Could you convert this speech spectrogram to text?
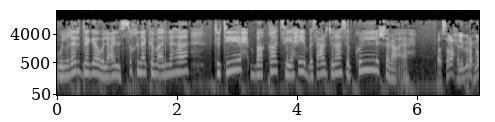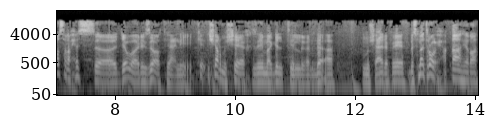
والغردقة والعين السخنة كما أنها تتيح باقات سياحية بأسعار تناسب كل الشرائح صراحة اللي بيروح مصر أحس آه، جوها ريزورت يعني شرم الشيخ زي ما قلتي الغردقة مش عارف إيه. بس ما تروح القاهرة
